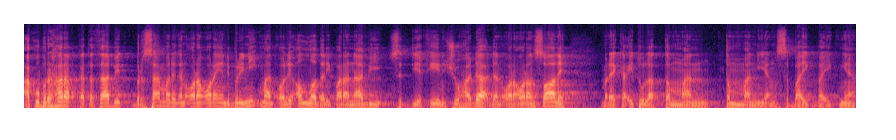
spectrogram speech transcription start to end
Aku berharap kata Thabit bersama dengan orang-orang yang diberi nikmat oleh Allah dari para nabi, siddiqin, syuhada dan orang-orang saleh. Mereka itulah teman-teman yang sebaik-baiknya.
